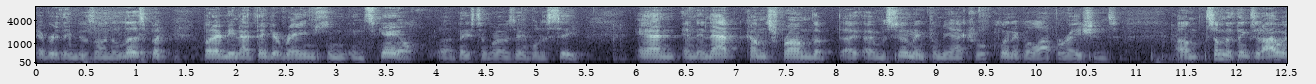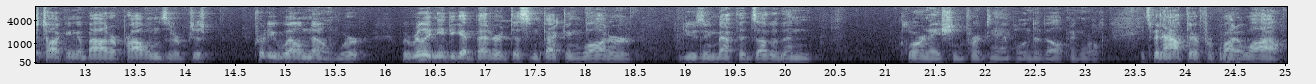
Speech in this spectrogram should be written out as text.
everything that was on the list, but, but I mean, I think it ranged in, in scale uh, based on what I was able to see. And, and, and that comes from the, I, am assuming, from the actual clinical operations. Um, some of the things that I was talking about are problems that are just pretty well known. We're, we really need to get better at disinfecting water using methods other than chlorination, for example, in developing world. It's been out there for quite a while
